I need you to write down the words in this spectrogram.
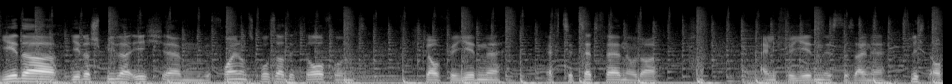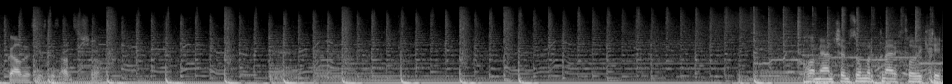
jeder, jeder Spieler, ich, ähm, wir freuen uns großartig drauf und ich glaube, für jeden FCZ-Fan oder eigentlich für jeden ist es eine Pflichtaufgabe, sich das anzuschauen. Wir haben schon im Sommer gemerkt, wo wirklich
